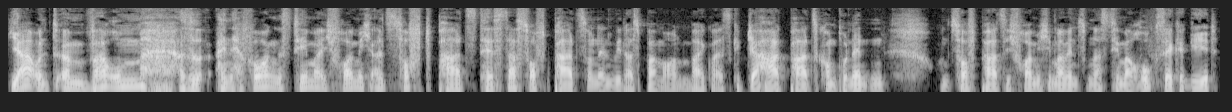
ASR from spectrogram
Ja, und ähm, warum, also ein hervorragendes Thema, ich freue mich als Softparts-Tester, Softparts, so nennen wir das beim Mountainbike, weil es gibt ja Hardparts-Komponenten und Softparts. Ich freue mich immer, wenn es um das Thema Rucksäcke geht,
